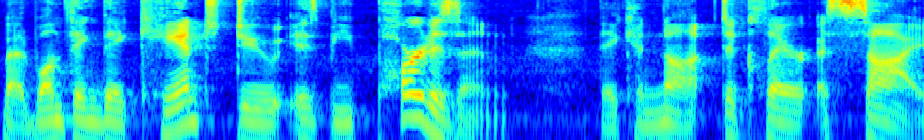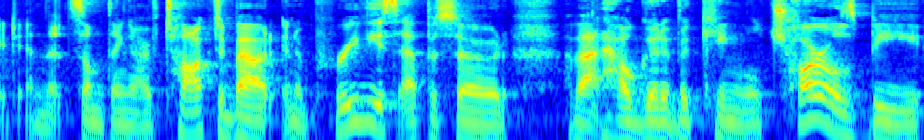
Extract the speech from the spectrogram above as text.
But one thing they can't do is be partisan. They cannot declare a side. And that's something I've talked about in a previous episode about how good of a king will Charles be,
